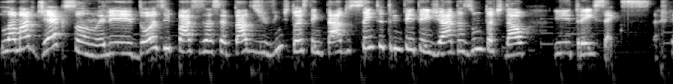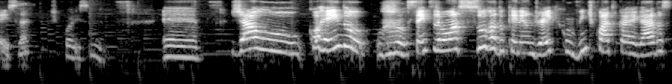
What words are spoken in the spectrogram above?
Lamar Jackson, ele 12 passes acertados de 22 tentados, 133 jardas, um touchdown e 3 sacks. Acho que é isso, né? Acho que foi isso mesmo. É, Já o correndo, o Saints levou uma surra do Kenyan Drake com 24 carregadas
